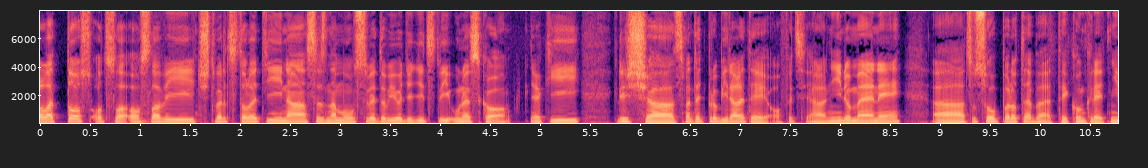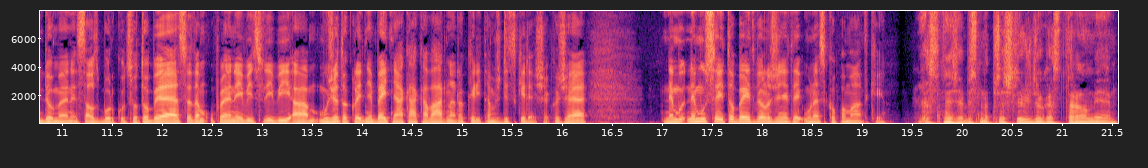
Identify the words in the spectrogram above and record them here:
letos odsla- oslaví čtvrtstoletí na seznamu světového dědictví UNESCO. Jaký, když uh, jsme teď probírali ty oficiální domény, uh, co jsou pro tebe ty konkrétní domény Salzburgu? Co tobě se tam úplně nejvíc líbí a může to klidně být nějaká kavárna, do které tam vždycky jdeš? Jakože nemu- nemusí to být vyloženě ty UNESCO památky. Jasně, že bychom přešli už do gastronomie.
